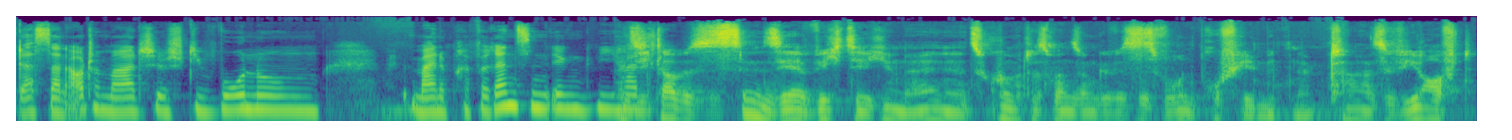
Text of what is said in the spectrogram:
dass dann automatisch die Wohnung meine Präferenzen irgendwie hat. Also ich glaube, es ist sehr wichtig in der Zukunft, dass man so ein gewisses Wohnprofil mitnimmt. Also wie oft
